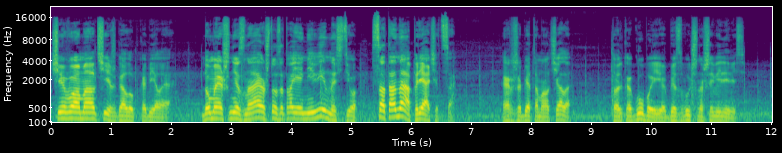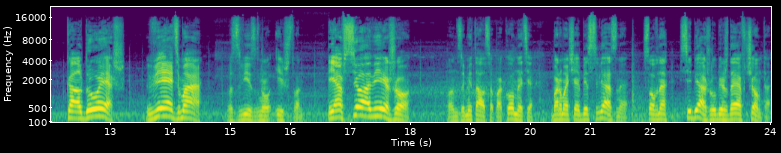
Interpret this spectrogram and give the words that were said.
«Чего молчишь, голубка белая?» Думаешь, не знаю, что за твоей невинностью сатана прячется?» Эржебета молчала, только губы ее беззвучно шевелились. «Колдуешь? Ведьма!» — взвизгнул Иштван. «Я все вижу!» Он заметался по комнате, бормоча бессвязно, словно себя же убеждая в чем-то.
